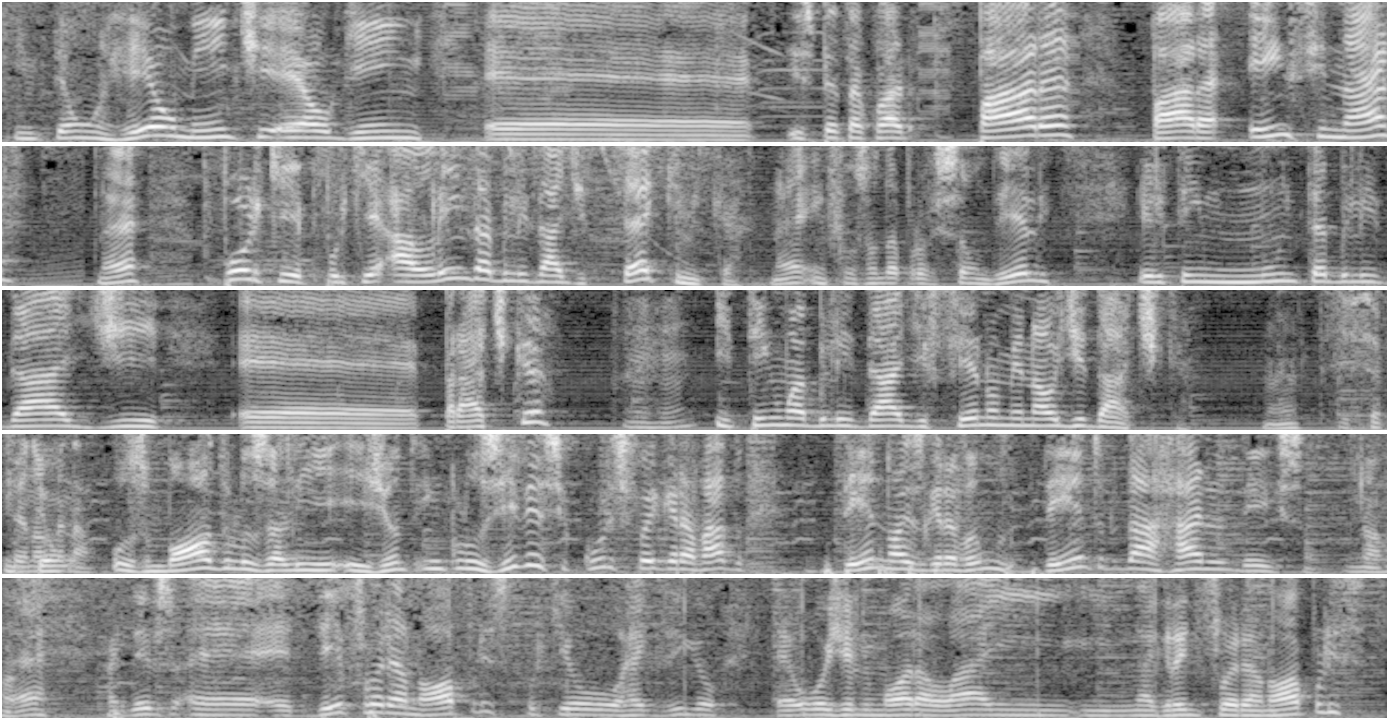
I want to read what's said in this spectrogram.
Então, realmente é alguém é, espetacular para, para ensinar, né? Por quê? Porque além da habilidade técnica, né, em função da profissão dele, ele tem muita habilidade é, prática uhum. e tem uma habilidade fenomenal didática. Né? Isso é fenomenal. Então, os módulos ali e junto, inclusive esse curso foi gravado, de, nós gravamos dentro da Harley Davidson. Nossa. Né? Harley Davidson é, é, de Florianópolis, porque o Rex Eagle é, hoje ele mora lá em, em, na Grande Florianópolis.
